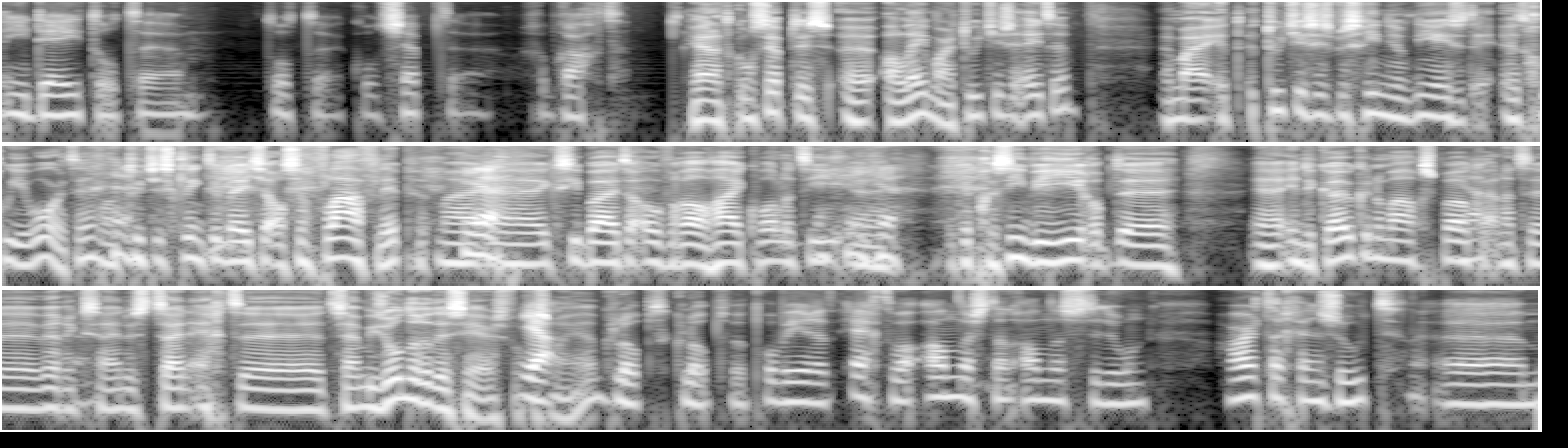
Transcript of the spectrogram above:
idee tot, eh, tot concept gebracht. Ja, het concept is alleen maar toetjes eten. Maar het, toetjes is misschien ook niet eens het, het goede woord. Hè? Want toetjes klinkt een beetje als een vlaaflip. Maar Ja. ik zie buiten overal high quality. Ja. Ik heb gezien wie hier op de, in de keuken normaal gesproken Ja. aan het werk zijn. Dus het zijn echt het zijn bijzondere desserts volgens mij. Hè? klopt, klopt. We proberen het echt wel anders dan anders te doen. Hartig en zoet. ehm,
